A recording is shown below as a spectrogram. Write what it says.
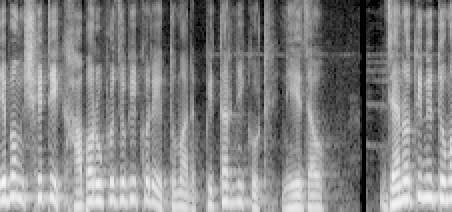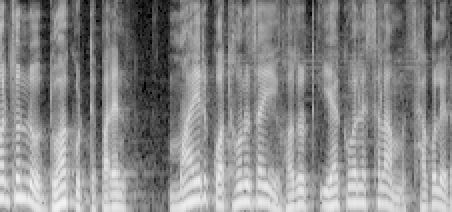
এবং সেটি খাবার উপযোগী করে তোমার পিতার নিকট নিয়ে যাও, যেন তিনি তোমার জন্য দোয়া করতে পারেন। মায়ের কথা অনুযায়ী হজরত ইয়াকুব আলাইসাল্লাম ছাগলের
